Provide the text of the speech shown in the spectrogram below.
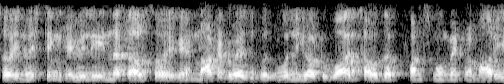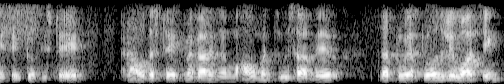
So investing heavily in that also again not advisable. Only you have to watch how the funds movement from REC to the state and how the state mechanism, how much juice are there. That we are closely watching.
